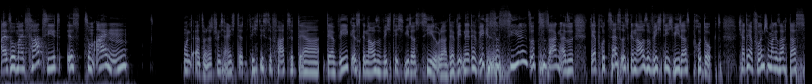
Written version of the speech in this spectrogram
Also mein Fazit ist zum einen, und also das finde ich eigentlich das wichtigste Fazit, der, der Weg ist genauso wichtig wie das Ziel. Oder der Weg, ne, der Weg ist das Ziel sozusagen. Also der Prozess ist genauso wichtig wie das Produkt. Ich hatte ja vorhin schon mal gesagt, dass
